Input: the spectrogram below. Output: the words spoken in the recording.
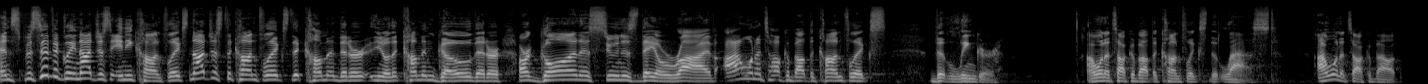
and specifically not just any conflicts not just the conflicts that come and that are you know that come and go that are are gone as soon as they arrive. I want to talk about the conflicts that linger. I want to talk about the conflicts that last. I want to talk about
